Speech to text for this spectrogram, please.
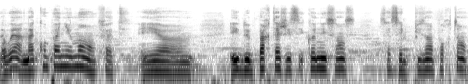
un accompagnement, en fait. Et, euh, et de partager ses connaissances, ça, c'est le plus important.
